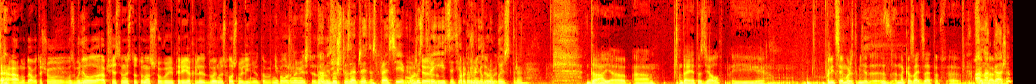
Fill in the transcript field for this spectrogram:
А, ну да, вот еще возбудила ну, общественность тут у нас, что вы переехали двойную сплошную линию, это в неположенном месте. Да, да. мне тоже сказали, обязательно спроси. Я говорю, быстро ездить, я тоже люблю быстро. Да, я, а, да, я это сделал, и полиция может меня э, наказать за это. Э, а накажет?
